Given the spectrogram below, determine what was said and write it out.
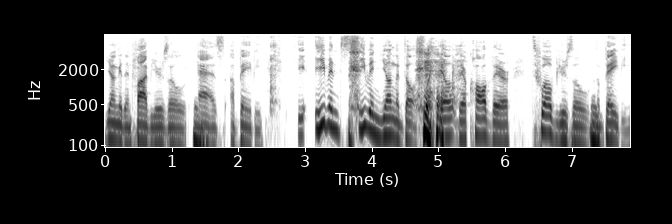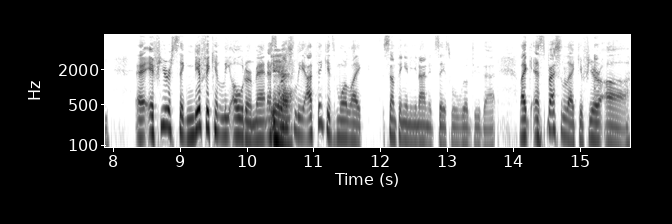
younger than five years old Mm. as a baby. Even even young adults, like they'll, they're called their twelve years old a baby. Uh, if you're significantly older, man, Yeah. especially, I think it's more like something in the United States where we'll do that. Like especially like if you're uh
